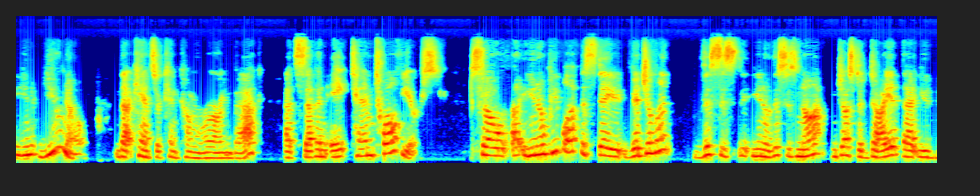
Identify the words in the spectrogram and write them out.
you you know that cancer can come roaring back at seven, eight, 10, 12 years. So, uh, you know, people have to stay vigilant. This is, you know, this is not just a diet that you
